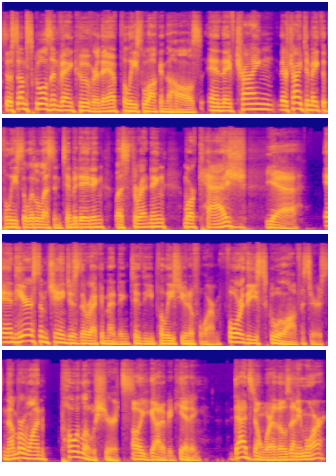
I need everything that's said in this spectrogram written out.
So some schools in Vancouver, they have police walking the halls and they've trying they're trying to make the police a little less intimidating, less threatening, more cash. yeah. And here are some changes they're recommending to the police uniform for these school officers. Number one, polo shirts. Oh, you got to be kidding. Dads don't wear those anymore.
